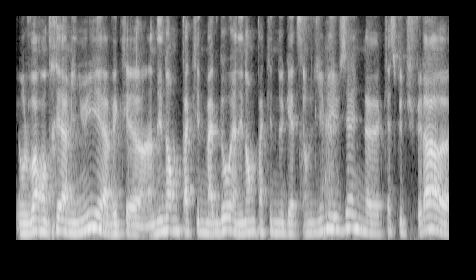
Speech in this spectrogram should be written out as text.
Et on le voit rentrer à minuit avec euh, un énorme paquet de McDo et un énorme paquet de nuggets. Et on lui dit, mais Usain, euh, qu'est-ce que tu fais là euh,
